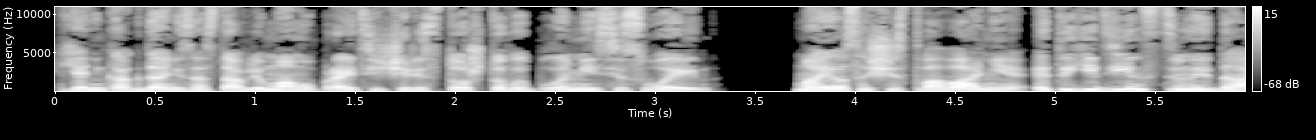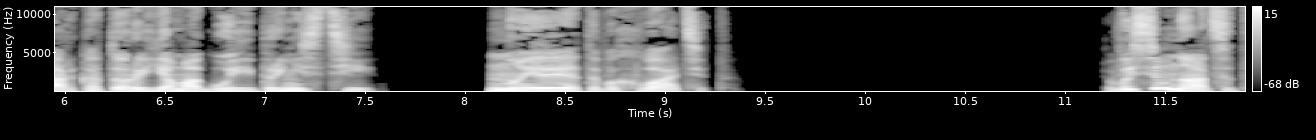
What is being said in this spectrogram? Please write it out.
Я никогда не заставлю маму пройти через то, что выпало миссис Уэйн. Мое существование — это единственный дар, который я могу ей принести. Но и этого хватит. 18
